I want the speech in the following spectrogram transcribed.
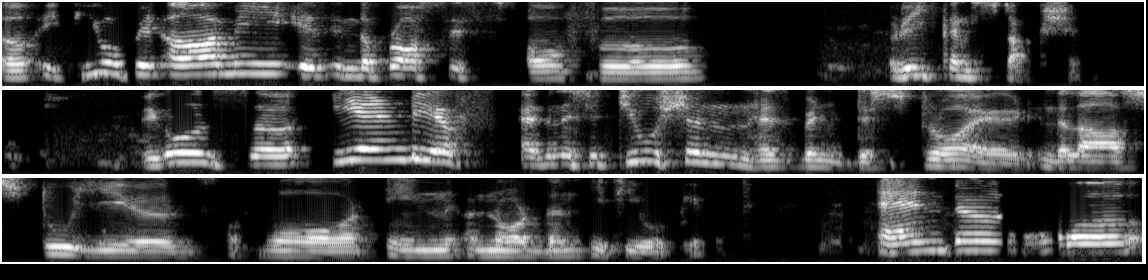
uh, Ethiopian army is in the process of reconstruction because ENDF as an institution has been destroyed in the last two years of war in northern Ethiopia. And uh, uh,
